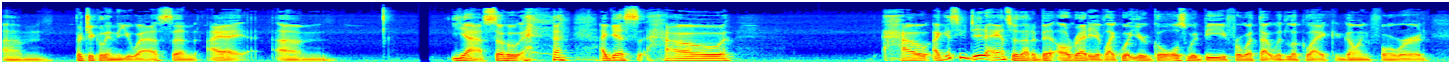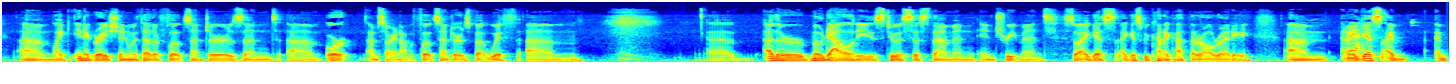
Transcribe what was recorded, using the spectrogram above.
um, particularly in the U.S. And I, um, yeah. So I guess how how I guess you did answer that a bit already of like what your goals would be for what that would look like going forward. Um, like integration with other float centers and um, or I'm sorry, not with float centers, but with um, uh, other modalities to assist them in, in treatment. So I guess I guess we kind of got there already. Um, and yeah. I guess I, I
